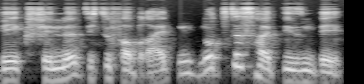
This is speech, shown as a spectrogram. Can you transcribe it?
Weg findet, sich zu verbreiten, nutzt es halt diesen Weg.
